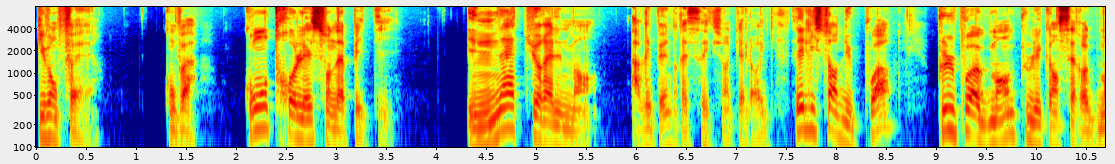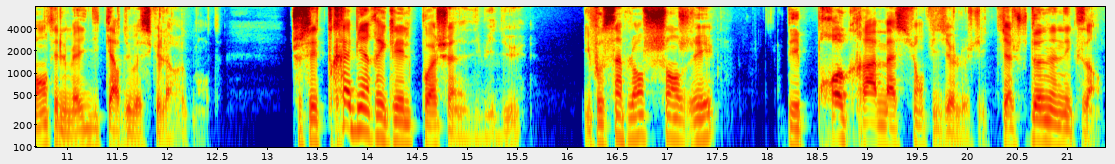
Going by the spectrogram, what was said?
qui vont faire qu'on va contrôler son appétit et naturellement arriver à une restriction calorique. C'est l'histoire du poids. Plus le poids augmente, plus les cancers augmentent et les maladies cardiovasculaires augmentent. Je sais très bien régler le poids chez un individu. Il faut simplement changer des programmations physiologiques. Tiens, je vous donne un exemple.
